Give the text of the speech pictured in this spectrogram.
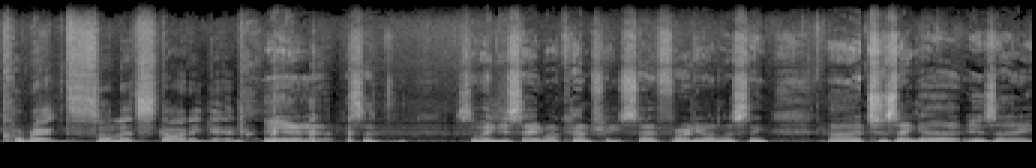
correct so let's start again Yeah. so so when you say my country, so for anyone listening, uh, Chisenga is a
